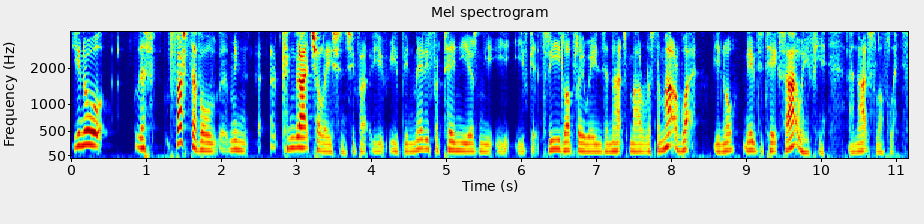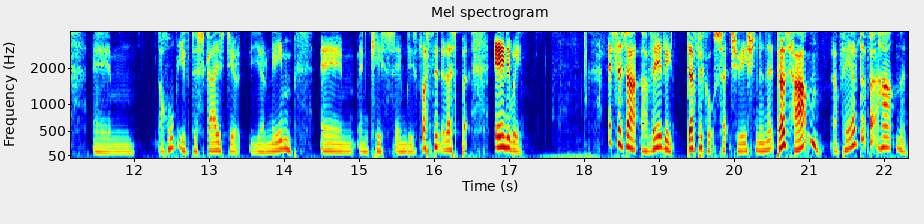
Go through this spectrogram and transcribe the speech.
you know, the first of all, I mean, uh, congratulations. You've, you've you've been married for ten years and you, you have got three lovely wains, and that's marvelous. No matter what, you know, nobody takes that away from you, and that's lovely. Um, I hope you've disguised your your name um, in case somebody's listening to this. But anyway, this is a, a very difficult situation, and it does happen. I've heard of it happening.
